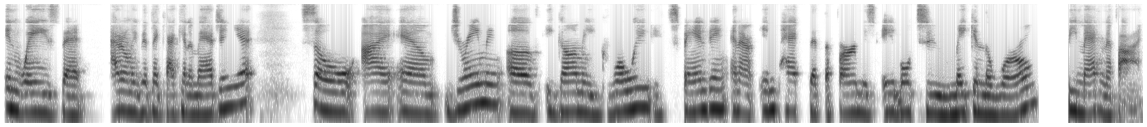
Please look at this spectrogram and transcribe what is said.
in ways that I don't even think I can imagine yet. So I am dreaming of Egami growing, expanding, and our impact that the firm is able to make in the world be magnified.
